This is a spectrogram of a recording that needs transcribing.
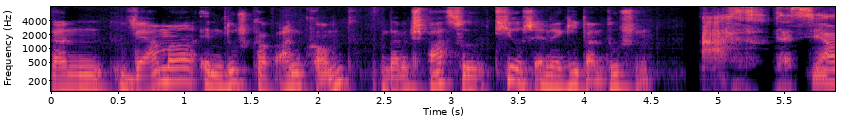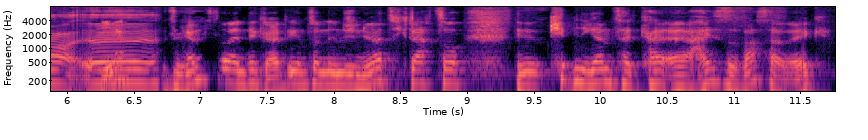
dann wärmer im Duschkopf ankommt. Und damit sparst du tierische Energie beim Duschen. Ach, das ist ja, Ja, äh, das ist ein ganz neuer Entwickler. Hat irgend so ein Ingenieur hat sich gedacht, so, wir kippen die ganze Zeit äh, heißes Wasser weg.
